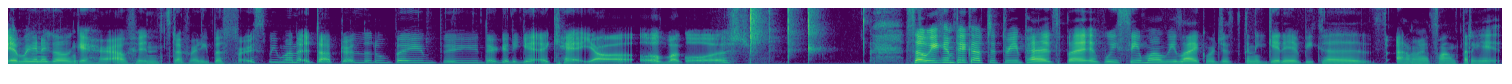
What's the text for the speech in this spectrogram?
And we're gonna go and get her outfit and stuff ready. But first we wanna adopt our little baby. They're gonna get a cat, y'all. Oh my gosh. So we can pick up to three pets, but if we see one we like, we're just gonna get it because I don't have time for it.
